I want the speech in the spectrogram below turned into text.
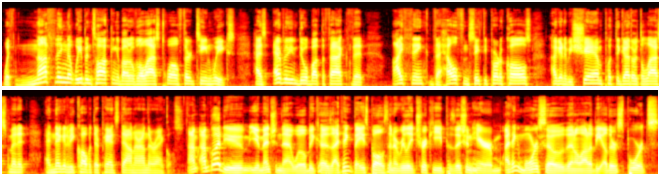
with nothing that we've been talking about over the last 12, 13 weeks. Has everything to do about the fact that I think the health and safety protocols are going to be sham put together at the last minute, and they're going to be caught with their pants down around their ankles. I'm, I'm glad you you mentioned that, Will, because I think baseball's in a really tricky position here. I think more so than a lot of the other sports,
